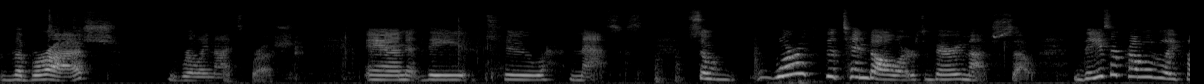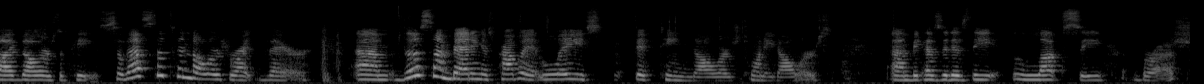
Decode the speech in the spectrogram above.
the brush, really nice brush, and the two masks. So worth the $10 very much so. These are probably $5 a piece. So that's the $10 right there. Um, this I'm betting is probably at least $15, $20 um, because it is the Luxie brush.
